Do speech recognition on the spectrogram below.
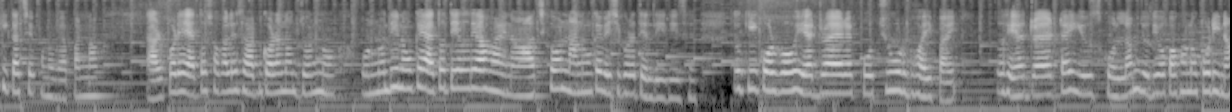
ঠিক আছে, কোনো ব্যাপার না। তারপরে এত সকালে স্নান করানোর জন্য অন্যদিন ওকে এত তেল দেওয়া হয় না। আজকে ওর নানু ওকে বেশি করে তেল দিয়ে দিয়েছে। তো কি করব? হেয়ার ড্রায়ারে প্রচুর ভয় পাই তো হেয়ার ড্রায়ারটাই ইউজ করলাম। যদিও কখনো করি না,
